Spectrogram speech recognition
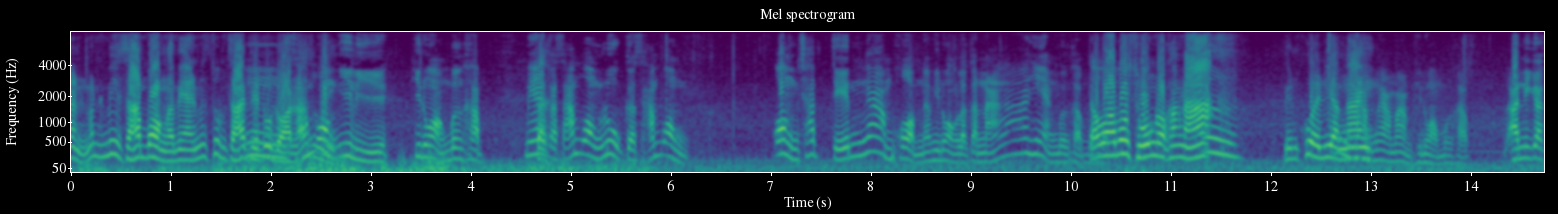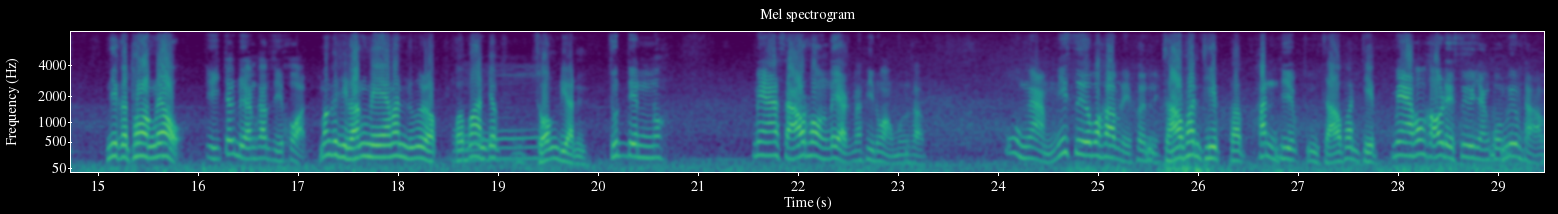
นั่นมันมีสามบ้องละแม่นมันซุ่มสายเพชรอุดรสาละมอ่องอีหลีพี่น้องเบิ่งครับแม่แต่กับสามอ่องลูกกับสามอ่อง อ่องชัดเจนงามพร้อมนะพี่น้องแล้วก็หนาแห้งเบิ่งครับแต่ว่าบ่สูงดอกข้างหน้าเออเป็นกล้วยเลี้ยงไงายงามงามมากพี่น้องเบิ่งครับ อันนี้ก็นี่ก็ท้องแล้ว อีกจักเดือนครับสีขอด มันก็สิหลังแม่มันดูดอกประมาณจักโอ้สองเดือน จุดเด่นเนาะแม่สาวทองแรกนะพี่น้องเบิ่งครับอู้งามมีซื้อบ่ครับนี่เพิ่นนี่สาวพันทิพย์ครับพันทิพย์สาวพันทิพย์แม่ของเขาได้ซื้ออย่างผมลืมถาม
